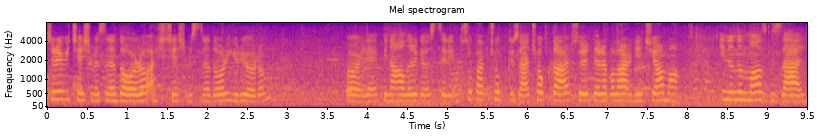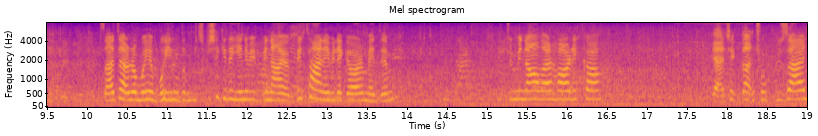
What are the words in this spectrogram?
Trevi Çeşmesi'ne doğru, Aşk Çeşmesi'ne doğru yürüyorum. Böyle binaları göstereyim. Sokak çok güzel, çok dar. Sürekli arabalar geçiyor ama inanılmaz güzel. Zaten Roma'ya bayıldım. Hiçbir şekilde yeni bir bina yok. Bir tane bile görmedim. Tüm binalar harika. Gerçekten çok güzel.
